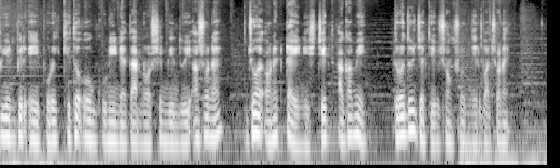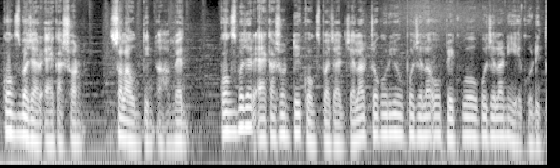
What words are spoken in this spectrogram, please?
বিএনপির এই পরীক্ষিত ও গুণী নেতা নরসিংদী দুই আসনে জয় অনেকটাই নিশ্চিত আগামী ত্রয়োদশ জাতীয় সংসদ নির্বাচনে। কক্সবাজার এক আসন, সালাউদ্দিন আহমেদ। কক্সবাজার এক আসনটি কক্সবাজার জেলার চকরিয়া উপজেলা ও পেকুয়া উপজেলা নিয়ে গঠিত।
